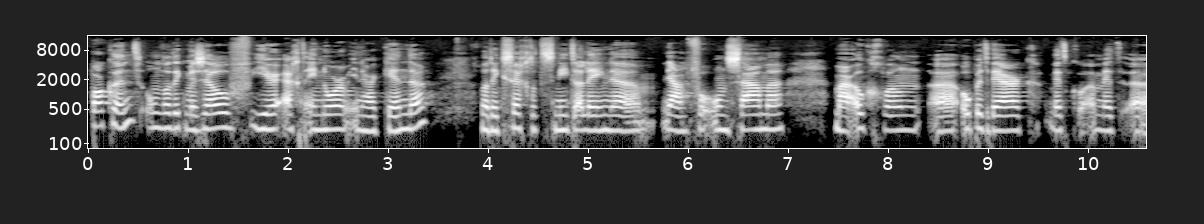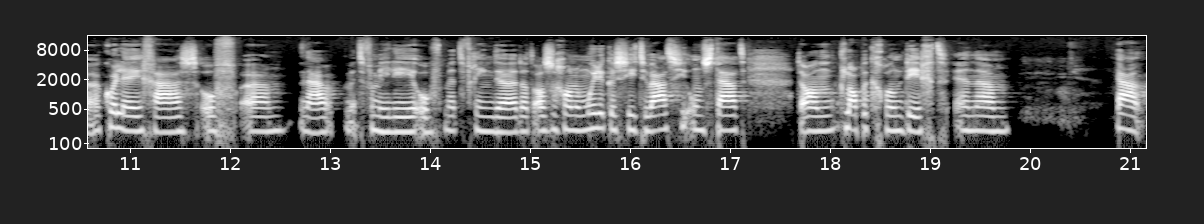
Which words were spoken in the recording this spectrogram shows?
pakkend, omdat ik mezelf hier echt enorm in herkende. Wat ik zeg, dat is niet alleen uh, ja, voor ons samen, maar ook gewoon uh, op het werk met, met uh, collega's of um, nou, met familie of met vrienden. Dat als er gewoon een moeilijke situatie ontstaat, dan klap ik gewoon dicht. En um, ja,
